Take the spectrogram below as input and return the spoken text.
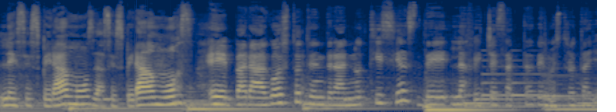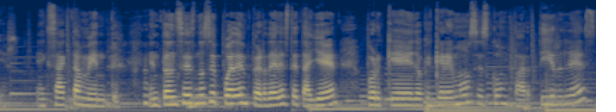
les esperamos, las esperamos. Eh, para agosto tendrán noticias de la fecha exacta de nuestro taller. Exactamente. Entonces no se pueden perder este taller porque lo que queremos es compartirles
